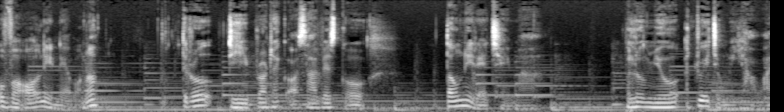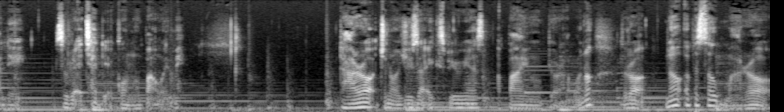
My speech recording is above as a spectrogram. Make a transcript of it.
overall အနေနဲ့ပေါ့နော်သူတို့ဒီ product or service ကို သုံးနေတဲ့ချိန်မှာဘယ်လိုမျိုးအတွေ့အကြုံတွေရပါလဲဆိုတဲ့အချက်တွေအကုန်လုံးပါဝင်မယ်ဒါတော့ကျွန်တော် user experience အပိုင်းကိုပြောတာပေါ့နော်ဆိုတော့နောက် episode မှာတော့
